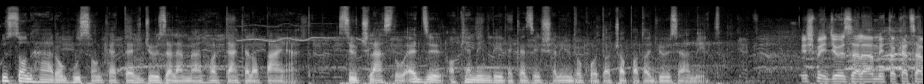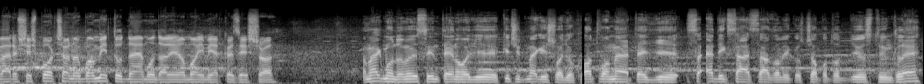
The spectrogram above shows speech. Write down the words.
23-22-es győzelemmel hagyták el a pályát. Szűcs László edző a kemény védekezéssel indokolta a csapat a győzelmét. Ismét győzelem itt a Kecevárosi sportcsarnokban. Mit tudna elmondani a mai mérkőzésről? Megmondom őszintén, hogy kicsit meg is vagyok hatva, mert egy eddig százszázalékos csapatot győztünk le,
